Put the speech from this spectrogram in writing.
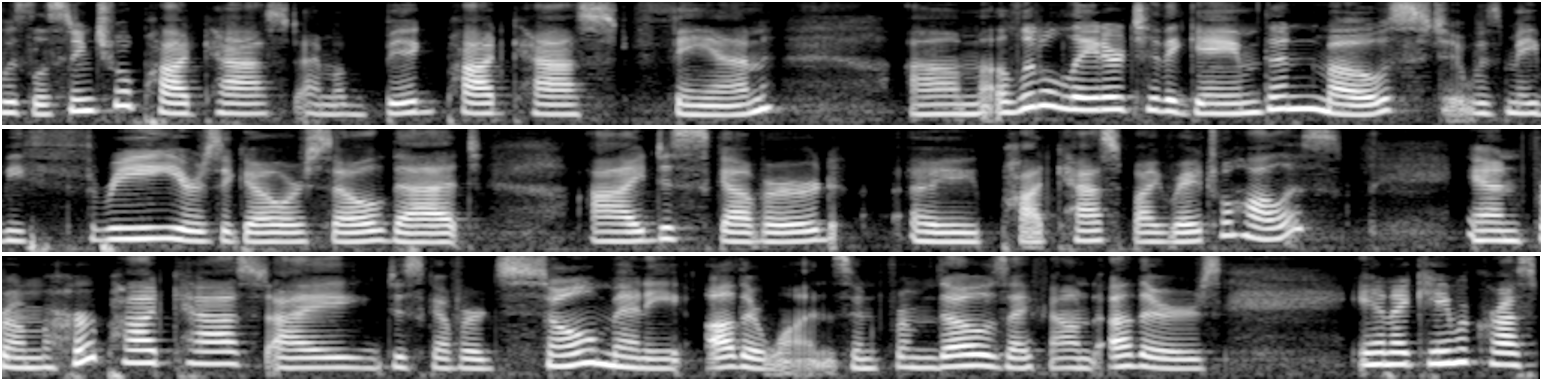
was listening to a podcast. I'm a big podcast fan. Um, a little later to the game than most. It was maybe three years ago or so that I discovered a podcast by Rachel Hollis. And from her podcast, I discovered so many other ones. And from those, I found others. And I came across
